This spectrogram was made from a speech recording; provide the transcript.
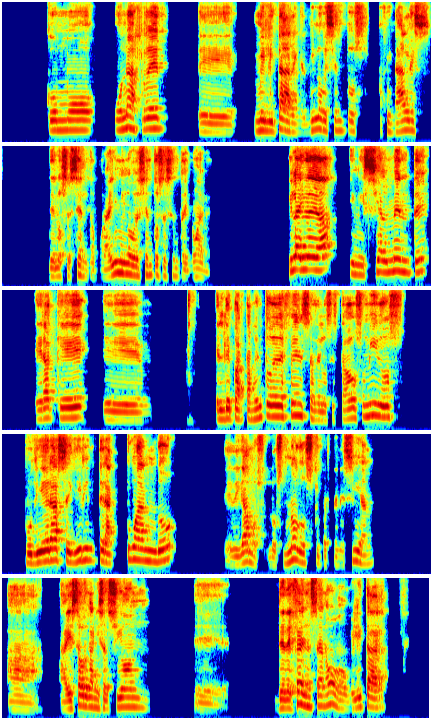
como una red eh, militar en el 1900, a finales de los 60, por ahí 1969. Y la idea inicialmente era que eh, el Departamento de Defensa de los Estados Unidos pudiera seguir interactuando, eh, digamos, los nodos que pertenecían a, a esa organización de defensa, ¿no? Militar,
